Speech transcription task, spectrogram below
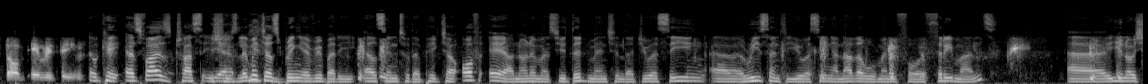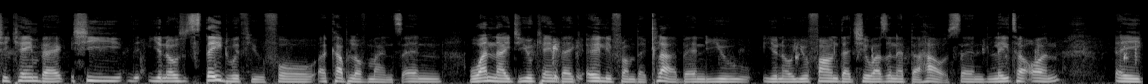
stopped everything okay as far as trust issues yeah. let me just bring everybody else into the picture off air anonymous you did mention that you were seeing uh, recently you were seeing another woman for 3 months uh, you know, she came back. She, you know, stayed with you for a couple of months, and one night you came back early from the club, and you, you know, you found that she wasn't at the house, and later on, a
